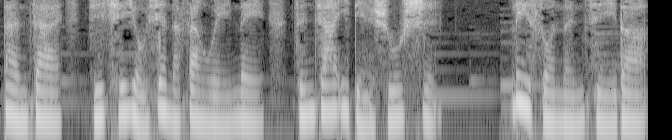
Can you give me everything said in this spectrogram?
但在极其有限的范围内增加一点舒适，力所能及的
